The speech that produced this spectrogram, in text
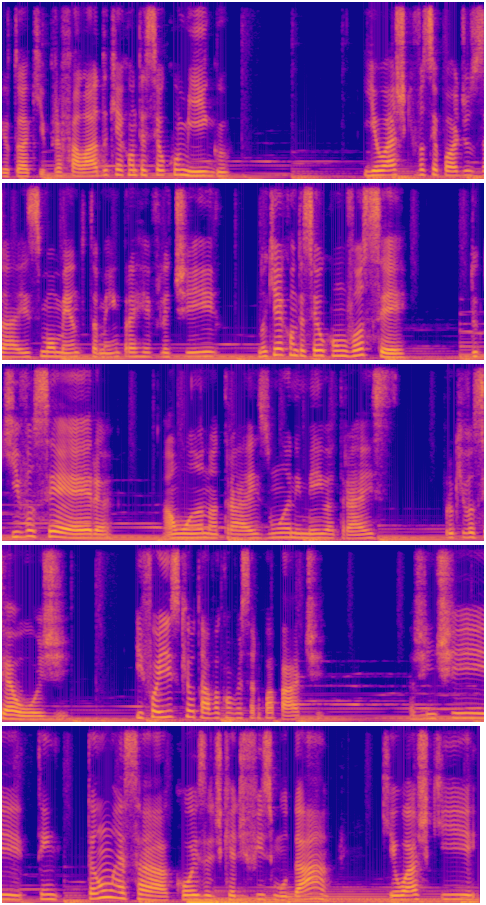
Eu tô aqui para falar do que aconteceu comigo. E eu acho que você pode usar esse momento também para refletir no que aconteceu com você, do que você era há um ano atrás, um ano e meio atrás, para o que você é hoje. E foi isso que eu tava conversando com a Paty. A gente tem tão essa coisa de que é difícil mudar que eu acho que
